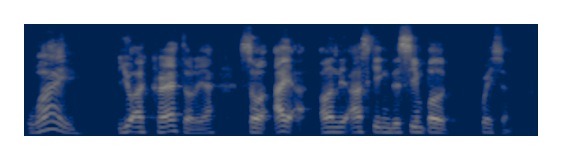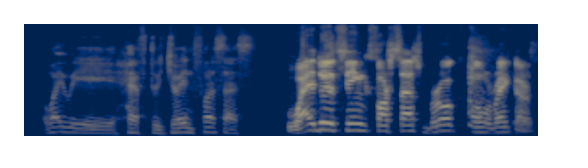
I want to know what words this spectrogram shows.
why you are creator, yeah? So I only asking the simple question. Why we have to join Forsage? Why do you think Forsage broke all records?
